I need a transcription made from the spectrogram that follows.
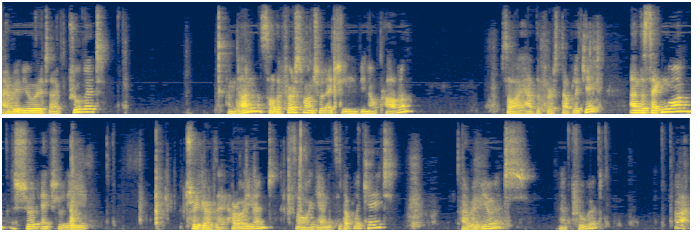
I review it, I prove it. I'm done. So the first one should actually be no problem. So I have the first duplicate. And the second one should actually trigger the error event. So again, it's a duplicate. I review it, I approve it, ah,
